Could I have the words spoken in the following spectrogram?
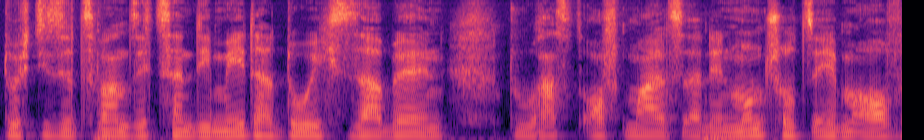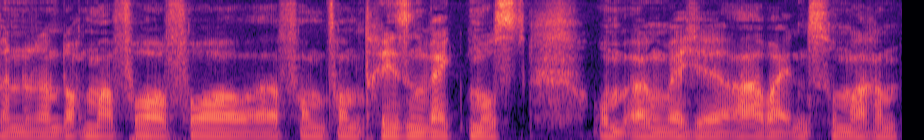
durch diese 20 Zentimeter Meter durchsabbeln. Du hast oftmals äh, den Mundschutz eben auf, wenn du dann doch mal vor, vor äh, vom, vom Tresen weg musst, um irgendwelche Arbeiten zu machen.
